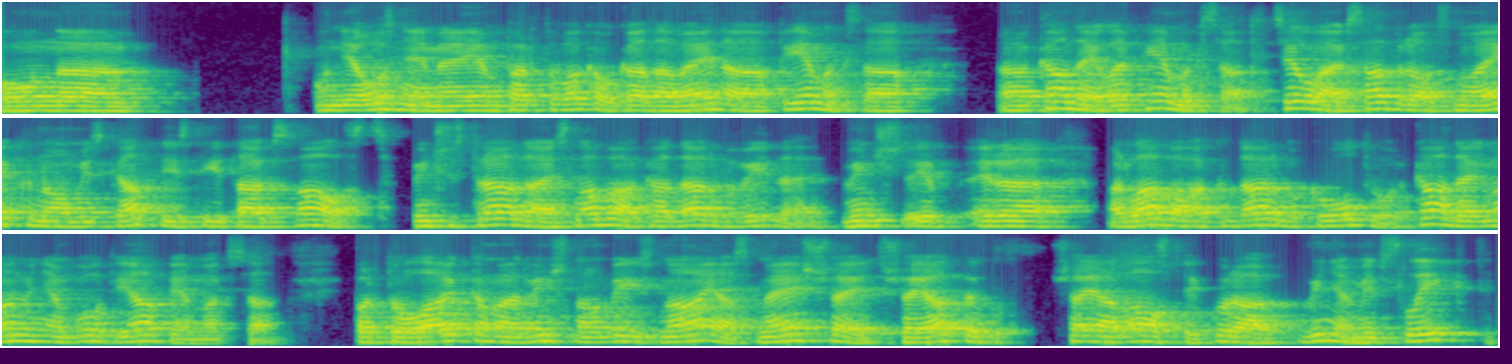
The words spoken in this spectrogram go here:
Un, uh, un ja uzņēmējiem par to kaut kādā veidā piemaksā, Kādēļ, lai piemaksātu? Cilvēks atbrauc no ekonomiski attīstītākas valsts. Viņš ir strādājis labākā darba vidē, viņš ir, ir ar labāku darba kultūru. Kādēļ man viņam būtu jāpiemaksā? Par to laiku, kamēr viņš nav bijis mājās, mēs šeit, šajā, šajā valstī, kurā viņam ir slikti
